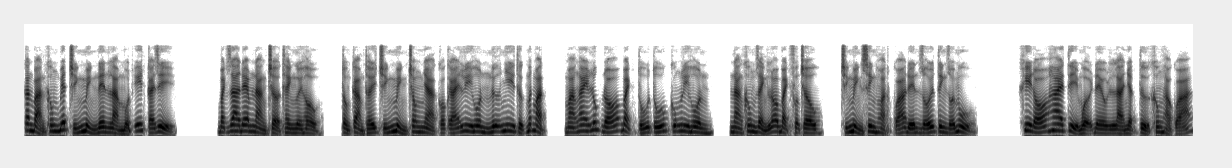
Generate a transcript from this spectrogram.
căn bản không biết chính mình nên làm một ít cái gì. Bạch gia đem nàng trở thành người hầu, tổng cảm thấy chính mình trong nhà có cái ly hôn nữ nhi thực mất mặt, mà ngay lúc đó Bạch Tú Tú cũng ly hôn, nàng không rảnh lo Bạch Phượng Châu, chính mình sinh hoạt quá đến rối tinh rối mù. Khi đó hai tỷ muội đều là nhật tử không hảo quá.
